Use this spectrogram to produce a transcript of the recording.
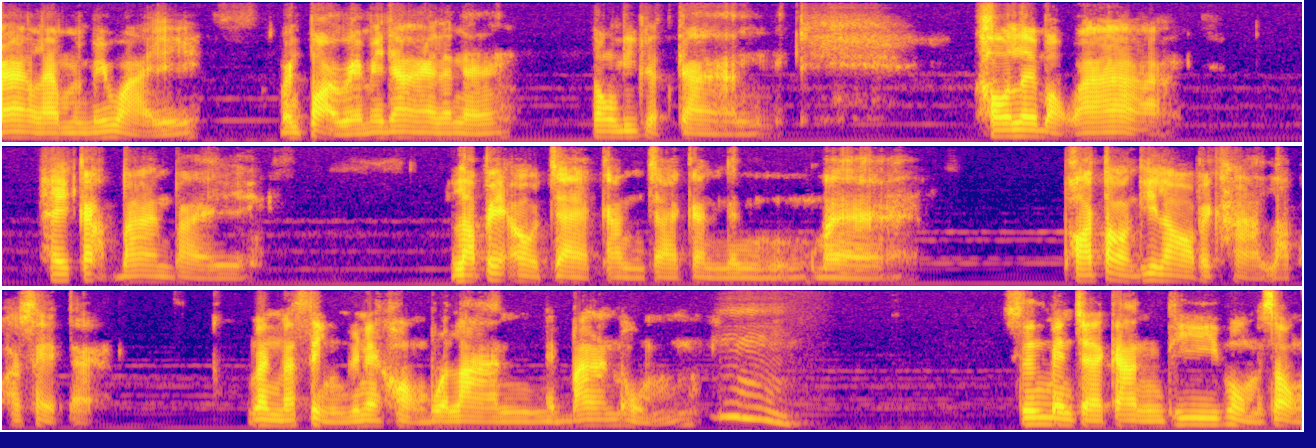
มากแล้วมันไม่ไหว มันปล่อยไว้ไม่ได้แล้วนะ ต้องรีบจัดการ เขาเลยบอกว่าให้กลับบ้านไป แล้วไปเอาแจกันแจกันหนึ่งมา เพราะตอนที่เราเอาไปขาดรับเขาเสร็จอะมันมาสิงอยู่ในของโบราณในบ้านผมอืมซึ่งเป็นแจกันที่ผมส่ง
